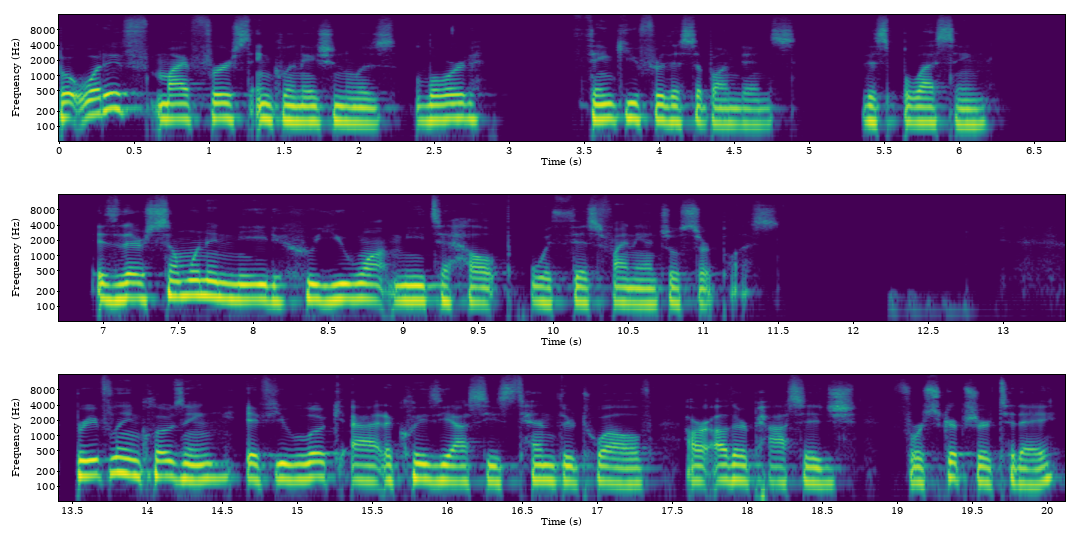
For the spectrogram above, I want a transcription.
But what if my first inclination was, Lord, thank you for this abundance, this blessing. Is there someone in need who you want me to help with this financial surplus? Briefly in closing, if you look at Ecclesiastes 10 through 12, our other passage for scripture today,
